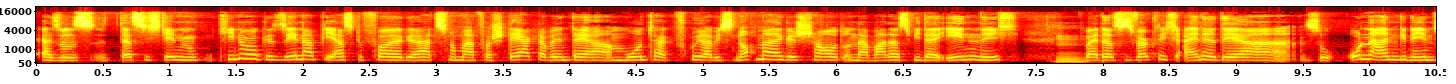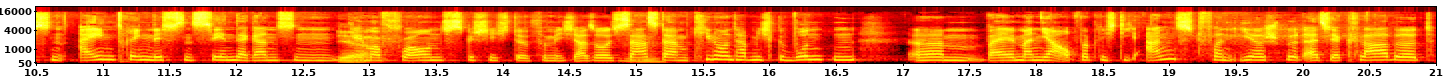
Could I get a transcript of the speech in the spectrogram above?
also es, dass ich den im Kino gesehen habe, die erste Folge, hat es nochmal verstärkt, aber hinterher am Montag früh habe ich es nochmal geschaut und da war das wieder ähnlich, mhm. weil das ist wirklich eine der so unangenehmsten, eindringlichsten Szenen der ganzen ja. Game of Thrones Geschichte für mich. Also ich saß mhm. da im Kino und habe mich gewunden, ähm, weil man ja auch wirklich die Angst von ihr spürt, als ihr klar wird,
